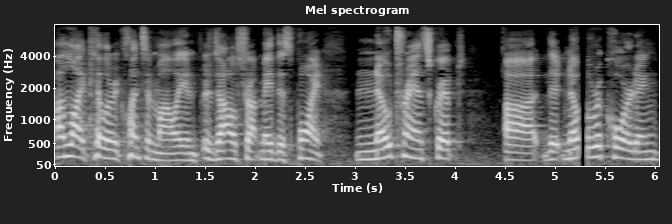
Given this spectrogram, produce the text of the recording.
Unlike Hillary Clinton, Molly, and Donald Trump made this point no transcript, uh, that no recording.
